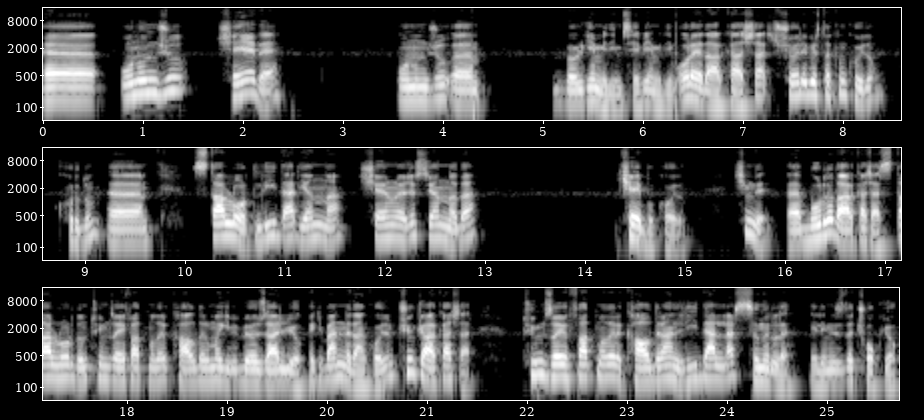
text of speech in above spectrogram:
E, 10. şeye de 10. e, bölge mi diyeyim, seviye mi diyeyim. Oraya da arkadaşlar şöyle bir takım koydum. Kurdum. E, Star Lord lider yanına Sharon Rogers yanına da Cable koydum. Şimdi e, burada da arkadaşlar Star Lord'un tüm zayıflatmaları kaldırma gibi bir özelliği yok. Peki ben neden koydum? Çünkü arkadaşlar tüm zayıflatmaları kaldıran liderler sınırlı. Elimizde çok yok.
